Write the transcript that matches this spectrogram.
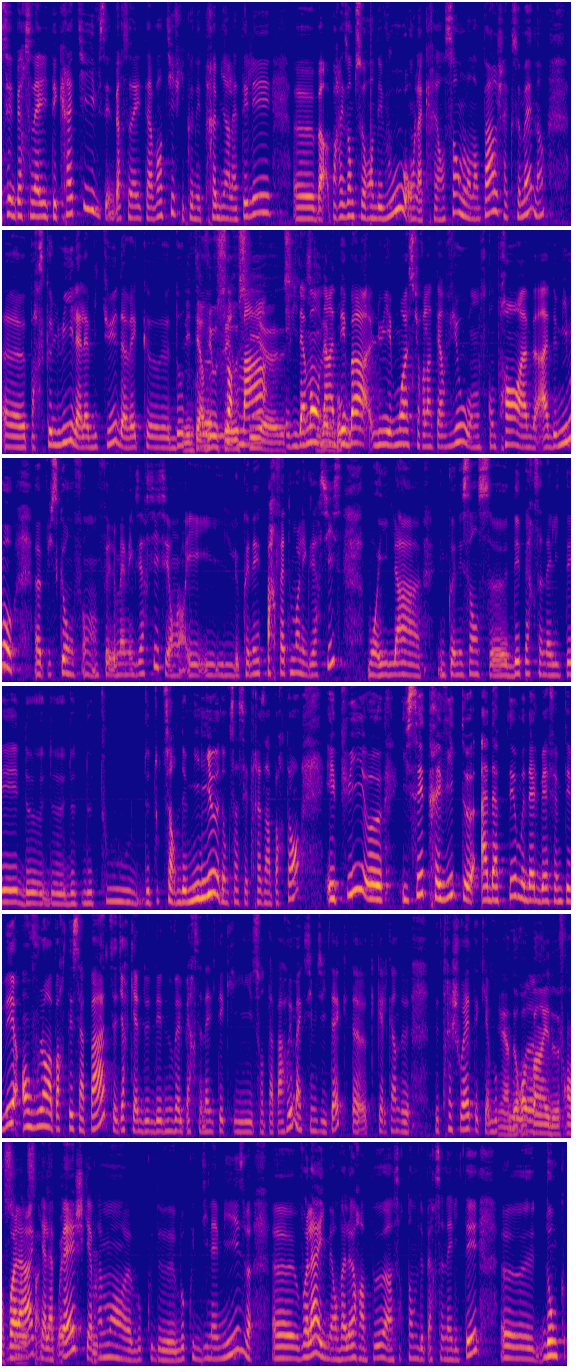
C'est une personnalité créative, c'est une personnalité inventive qui connaît très bien la télé. Euh, bah, par exemple, ce rendez-vous, on l'a créé ensemble, on en parle chaque semaine, hein, euh, parce que lui, il a l'habitude avec euh, d'autres formats. Aussi, évidemment, on a un débat, lui et moi, sur l'interview, on se comprend à, demi-mot, puisqu'on on fait le même exercice et, il connaît parfaitement l'exercice. Bon, il a une connaissance des personnalités, de, de, de, tout, de toutes sortes de milieux, donc ça c'est très important et puis, euh, il s'est très vite adapté au modèle BFM TV en voulant apporter sa patte, c'est-à-dire qu'il y a des nouvelles personnalités qui sont apparues. Maxime Zitek, euh, quelqu'un de, très chouette et qui a beaucoup... Il d'Europe 1 et de France Voilà, qui a la pêche, qui a mm. vraiment euh, beaucoup, de, beaucoup de dynamisme. voilà, il met en valeur un peu un certain nombre de personnalités. donc,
